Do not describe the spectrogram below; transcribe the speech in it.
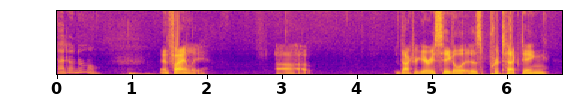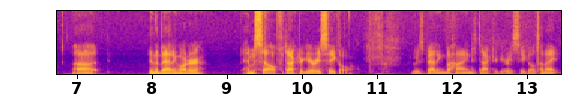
I don't know. And finally, uh, Dr. Gary Siegel is protecting uh, in the batting order himself, Dr. Gary Siegel, who is batting behind Dr. Gary Siegel tonight.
